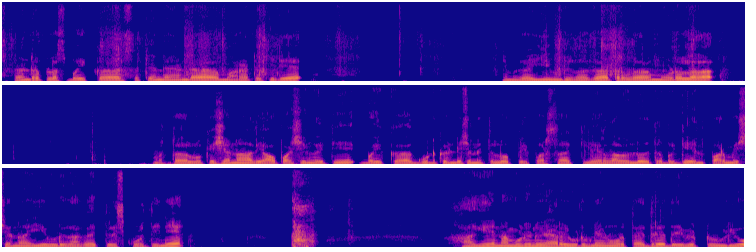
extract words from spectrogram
Splendor plus bike second hand ಮಾರಾಟಕ್ಕಿದೆ ನಿಮಗೆ ಈ ವಿಡಿಯೋದಾಗ ಆ ಥರದ ಮಾಡಲ ಮತ್ತು ಲೊಕೇಶನ್ ಅದು ಯಾವ ಪಾಸಿಂಗ್ ಐತಿ, ಬೈಕ್ ಗುಡ್ ಕಂಡೀಷನ್ ಐತಿಲ್ಲೋ ಪೇಪರ್ಸ ಕ್ಲಿಯರ್ ಅದಾವೆಲ್ಲೋ, ಇದ್ರ ಬಗ್ಗೆ ಇನ್ಫಾರ್ಮೇಷನ್ ಈ ವಿಡಿಯೋದಾಗ ತಿಳಿಸ್ಕೊಡ್ತೀನಿ. ಹಾಗೆ ನಮ್ಮ ವಿಡಿಯೋನು ಯಾರು ಯೂಟ್ಯೂಬ್ನಾಗ ನೋಡ್ತಾ ಇದ್ದರೆ ದಯವಿಟ್ಟು ವಿಡಿಯೋ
